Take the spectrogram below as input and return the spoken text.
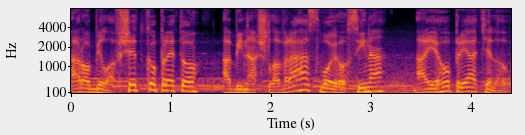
a robila všetko preto, aby našla vraha svojho syna a jeho priateľov.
